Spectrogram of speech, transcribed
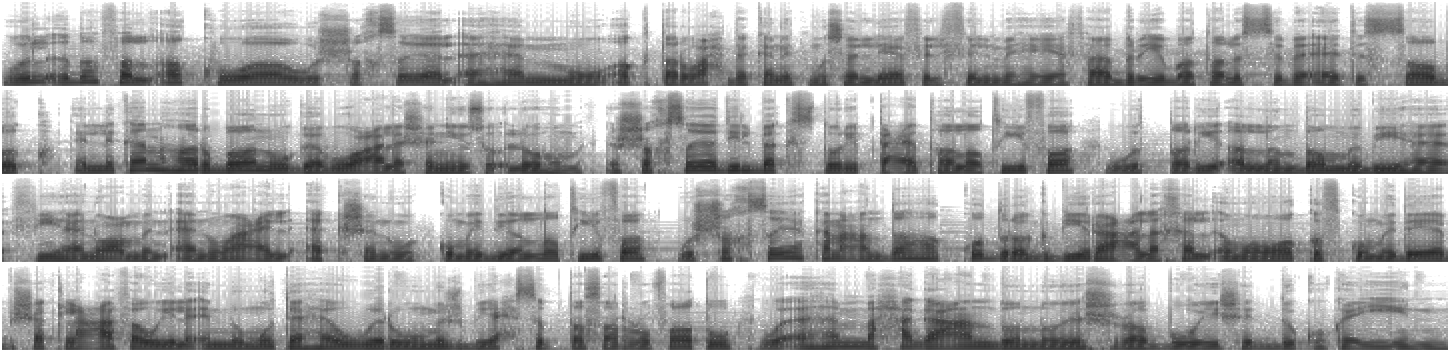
والإضافة الأقوى والشخصية الأهم وأكتر واحدة كانت مسلية في الفيلم هي فابري بطل السباقات السابق اللي كان هربان وجابوه علشان يسوق لهم. الشخصية دي ال back story بتاعتها لطيفة والطريقة اللي انضم بيها فيها نوع من أنواع الأكشن والكوميديا اللطيفة والشخصية كان عندها قدرة كبيرة على خلق مواقف كوميدية بشكل عفوي لأنه متهور ومش بيحسب تصرفاته وأهم حاجة عنده إنه يشرب ويشد كوكايين.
